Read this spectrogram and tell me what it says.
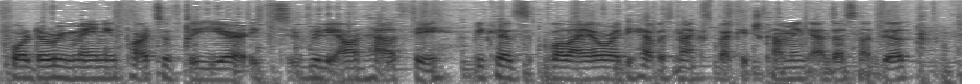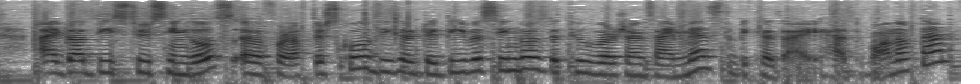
for the remaining parts of the year it's really unhealthy because well I already have a next package coming and that's not good. I got these two singles uh, for after school. These are the Diva singles, the two versions I missed because I had one of them.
